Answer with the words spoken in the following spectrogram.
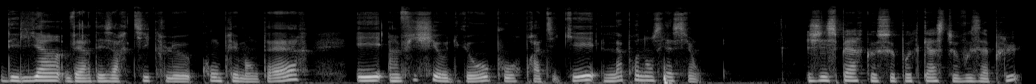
des liens vers des articles complémentaires et un fichier audio pour pratiquer la prononciation. J'espère que ce podcast vous a plu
